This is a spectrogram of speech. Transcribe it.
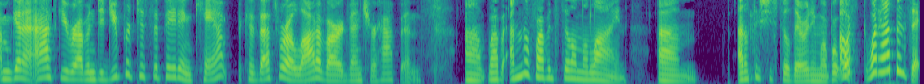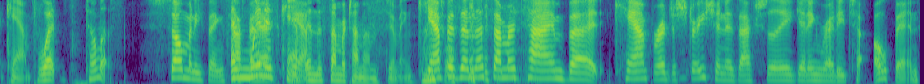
am going to ask you, Robin, did you participate in camp? Because that's where a lot of our adventure happens. Uh, Robin, I don't know if Robin's still on the line. Um, I don't think she's still there anymore. But oh. what what happens at camp? What tell us? So many things. And when is camp? camp? In the summertime, I'm assuming. Camp is in the summertime, but camp registration is actually getting ready to open.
